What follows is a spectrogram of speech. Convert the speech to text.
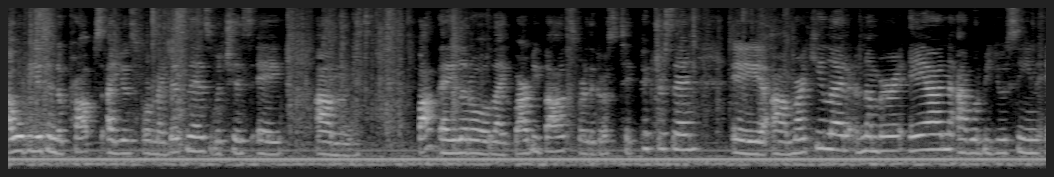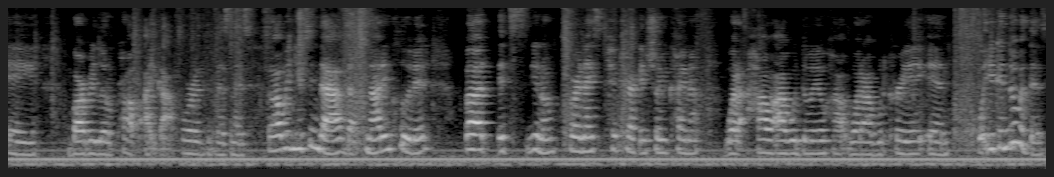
I will be using the props I use for my business, which is a um, box, a little like Barbie box for the girls to take pictures in, a um, marquee lead number, and I will be using a Barbie little prop I got for the business. So I'll be using that, that's not included, but it's, you know, for a nice picture, I can show you kind of what how I would do it, how, what I would create, and what you can do with this.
